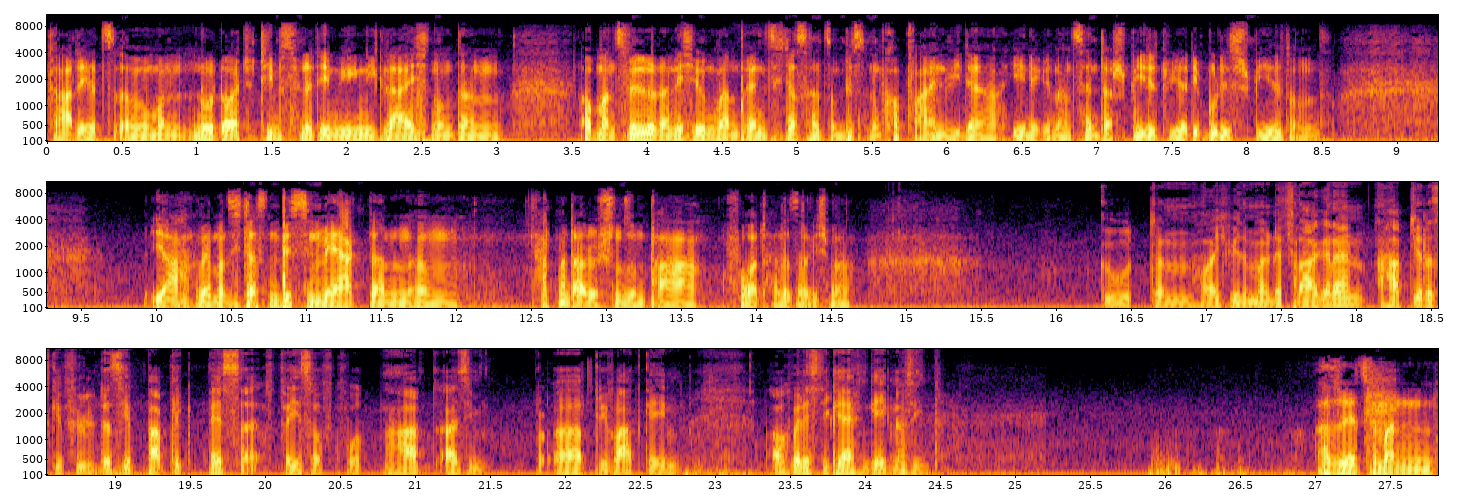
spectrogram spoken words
gerade jetzt, äh, wo man nur deutsche Teams findet, eben gegen die gleichen und dann, ob man es will oder nicht, irgendwann brennt sich das halt so ein bisschen im Kopf ein, wie derjenige dann Center spielt, wie er die Bullies spielt und ja, wenn man sich das ein bisschen merkt, dann ähm, hat man dadurch schon so ein paar Vorteile, sag ich mal. Gut, dann haue ich wieder mal eine Frage rein. Habt ihr das Gefühl, dass ihr Public besser Face-Off-Quoten habt als im äh, Privatgame? Auch wenn es die gleichen Gegner sind. Also jetzt, wenn man,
